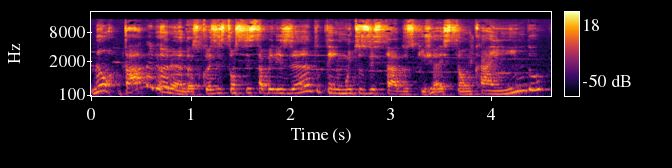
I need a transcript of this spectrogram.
Não, tá melhorando. As coisas estão se estabilizando. Tem muitos estados que já estão caindo.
